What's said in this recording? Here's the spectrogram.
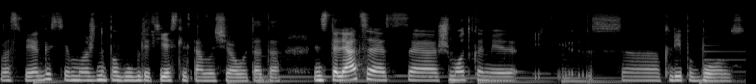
в Лас-Вегасе, можно погуглить, есть ли там еще вот эта инсталляция с э, шмотками с э, клипа Bones.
